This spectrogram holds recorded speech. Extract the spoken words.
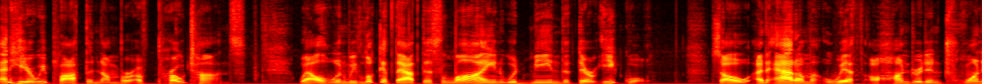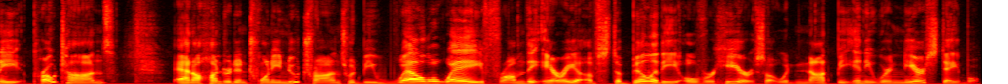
And here we plot the number of protons. Well, when we look at that, this line would mean that they're equal. So an atom with 120 protons and 120 neutrons would be well away from the area of stability over here. So it would not be anywhere near stable.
